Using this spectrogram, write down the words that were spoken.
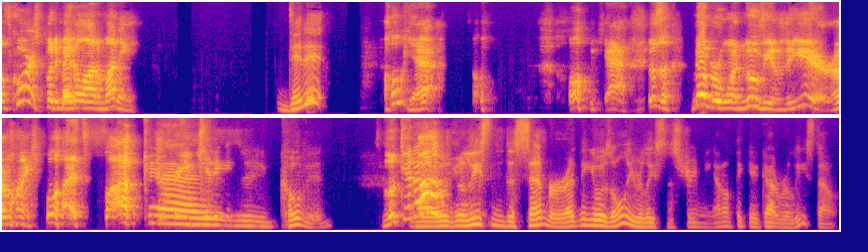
Of course, but it made a lot of money. did it? Oh yeah. Oh, oh, yeah. It was a number one movie of the year. I'm like, what? Fuck. Are you kidding? COVID. Look it Uh, it was released in December. I think it was only released in streaming. I don't think it got released out.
